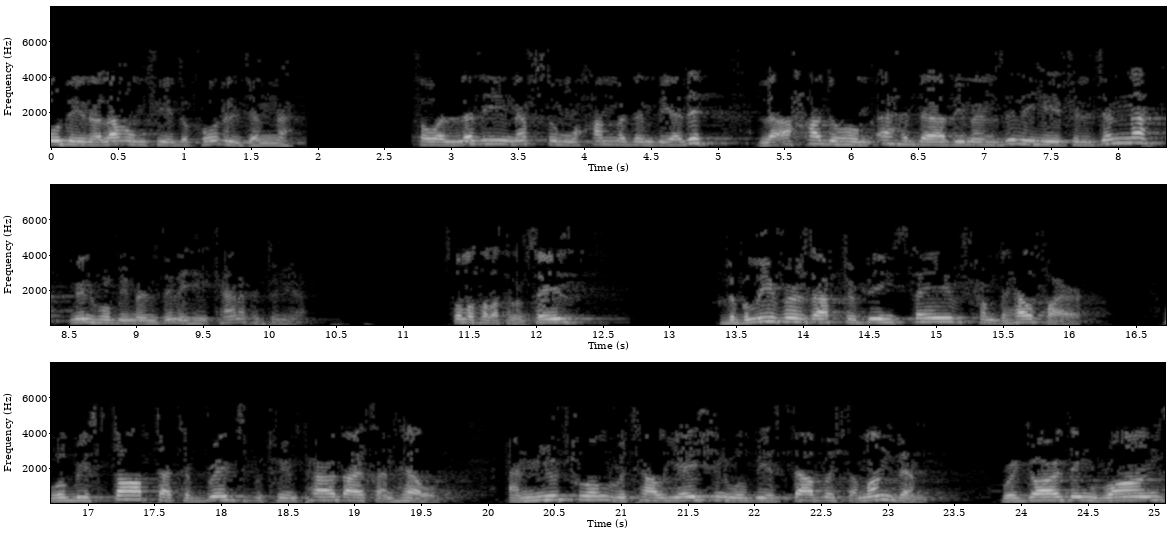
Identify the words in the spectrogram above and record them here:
أذن لهم في دخول الجنة فوالذي نفس محمد بيده لأحدهم أهدى بمنزله في الجنة منه بمنزله كان في الدنيا صلى الله عليه وسلم says the believers after being saved from the hellfire will be stopped at a bridge between paradise and hell and mutual retaliation will be established among them regarding wrongs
